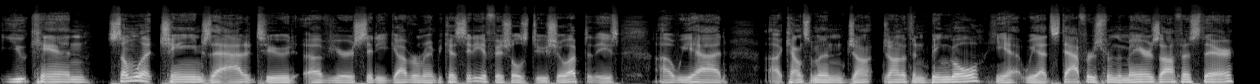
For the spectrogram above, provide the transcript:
you can somewhat change the attitude of your city government because city officials do show up to these. Uh, we had uh, Councilman John, Jonathan Bingle. He had, we had staffers from the mayor's office there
